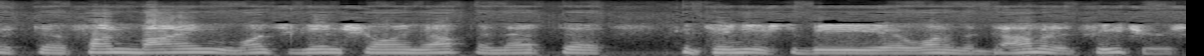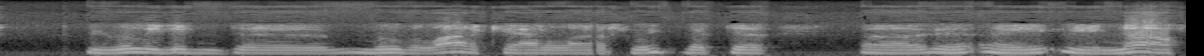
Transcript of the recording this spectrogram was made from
But uh, fund buying once again showing up, and that uh, continues to be uh, one of the dominant features. We really didn't uh, move a lot of cattle last week, but uh, uh, enough,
